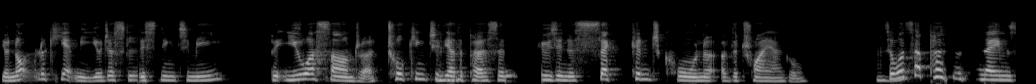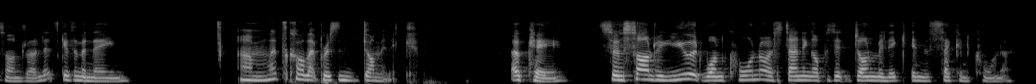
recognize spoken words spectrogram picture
You're not looking at me, you're just listening to me. But you are Sandra talking to mm-hmm. the other person who's in a second corner of the triangle. So mm-hmm. what's that person's name, Sandra? Let's give them a name. Um, let's call that person Dominic. Okay. So Sandra, you at one corner are standing opposite Dominic in the second corner.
